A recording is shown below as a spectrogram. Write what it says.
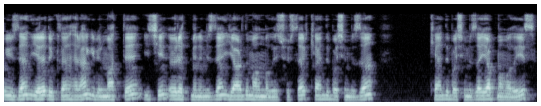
Bu yüzden yere dökülen herhangi bir madde için öğretmenimizden yardım almalıyız çocuklar. Kendi başımıza kendi başımıza yapmamalıyız.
